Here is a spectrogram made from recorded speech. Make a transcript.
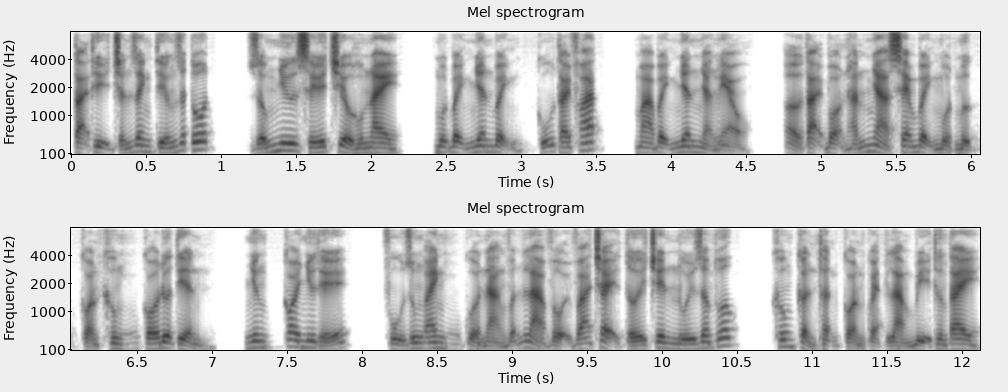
tại thị trấn danh tiếng rất tốt giống như xế chiều hôm nay, một bệnh nhân bệnh cũ tái phát, mà bệnh nhân nhà nghèo, ở tại bọn hắn nhà xem bệnh một mực còn không có đưa tiền, nhưng coi như thế, phụ dung anh của nàng vẫn là vội vã chạy tới trên núi dâm thuốc, không cẩn thận còn quẹt làm bị thương tay,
